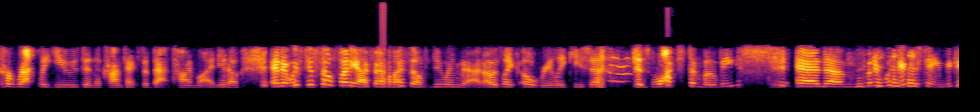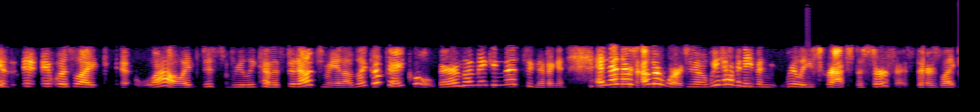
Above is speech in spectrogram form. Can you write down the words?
correctly used in the context of that timeline? You know, and it was just so funny. I found myself doing that. I was like, oh, really, Keisha? just watched the movie, and um, but it was interesting because it, it was like, wow, it just really kind of stood out to me, and I was like, okay, cool. Where am I making that significant? And then there's other words. You know, we haven't even really scratched the surface. There's like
